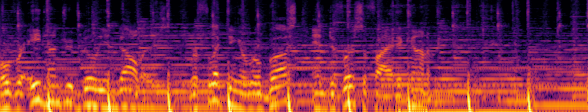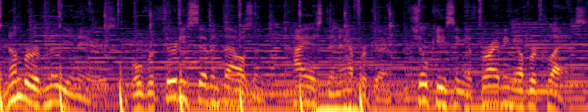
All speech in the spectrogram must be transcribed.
over $800 billion, reflecting a robust and diversified economy. Number of millionaires, over 37,000, highest in Africa, showcasing a thriving upper class.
